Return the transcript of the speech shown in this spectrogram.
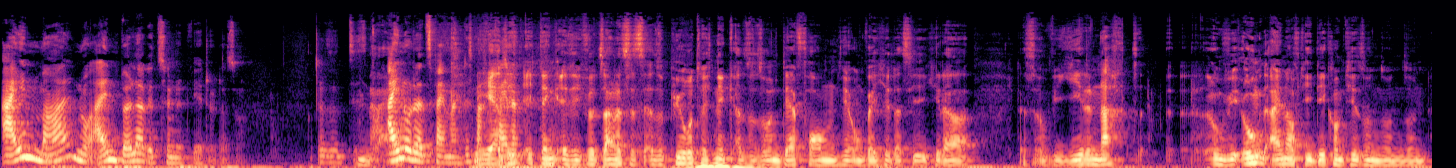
einmal nur ein Böller gezündet wird oder so. Also ein oder zweimal, das macht Nee, also keiner. ich, ich denke, also ich würde sagen, dass das also Pyrotechnik, also so in der Form hier irgendwelche, dass hier jeder, dass irgendwie jede Nacht äh, irgendwie irgendeiner auf die Idee kommt, hier so einen, so einen, so einen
